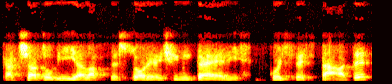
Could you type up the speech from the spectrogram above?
cacciato via l'assessore ai cimiteri quest'estate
